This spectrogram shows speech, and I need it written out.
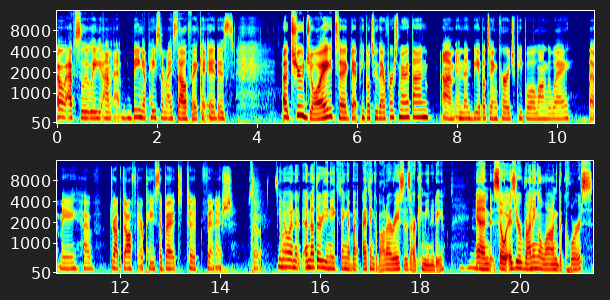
Oh, absolutely. Um, being a pacer myself, it, it is a true joy to get people to their first marathon, um, and then be able to encourage people along the way that may have dropped off their pace a bit to finish. So you know, and another unique thing about I think about our race is our community. Mm-hmm. And so as you're running along the course,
